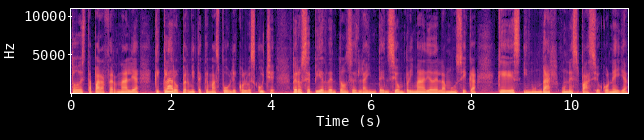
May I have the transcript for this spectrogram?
toda esta parafernalia que claro, permite que más público lo escuche, pero se pierde entonces la intención primaria de la música que es inundar un espacio con ella,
